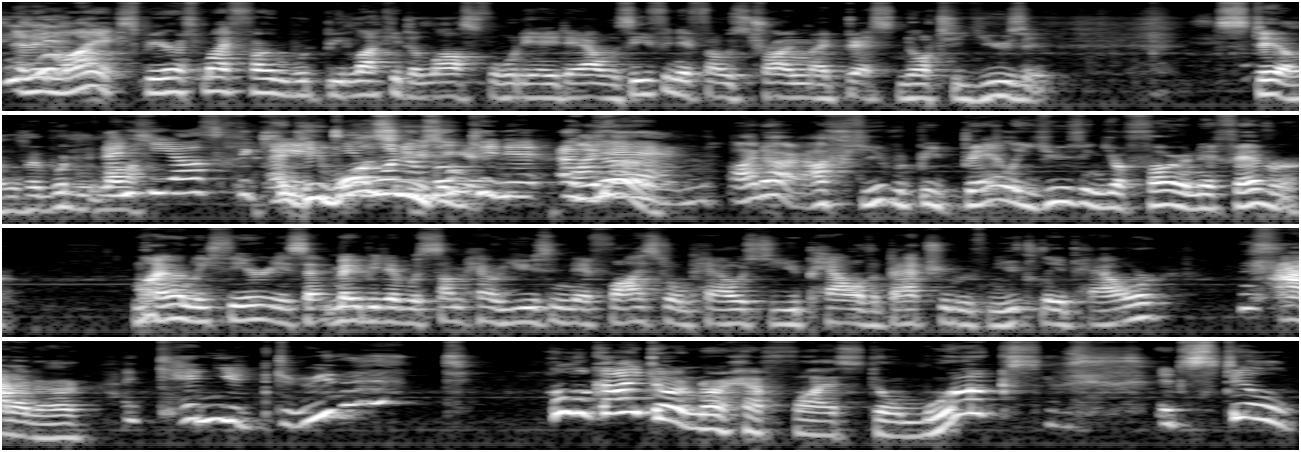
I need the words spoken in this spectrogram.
And in my experience, my phone would be lucky to last 48 hours, even if I was trying my best not to use it. Still, it wouldn't And he asked the And kid, he "Do you want to look it. in it again? I know. again?" I know. You would be barely using your phone, if ever. My only theory is that maybe they were somehow using their Firestorm powers to you power the battery with nuclear power. I don't know. Can you do that? Well, look, I don't know how Firestorm works. It's still,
